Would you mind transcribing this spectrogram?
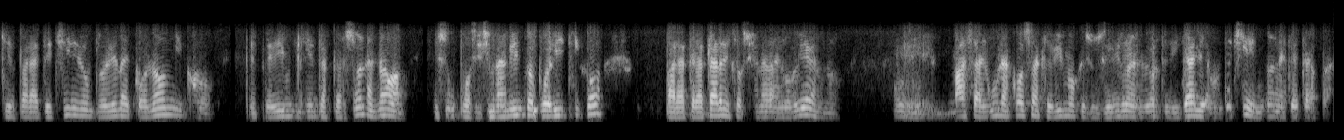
que para Techín era un problema económico despedir 1.500 personas? No, es un posicionamiento político para tratar de solucionar al gobierno. Eh, más algunas cosas que vimos que sucedieron en el norte de Italia con Techín, no en esta etapa.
